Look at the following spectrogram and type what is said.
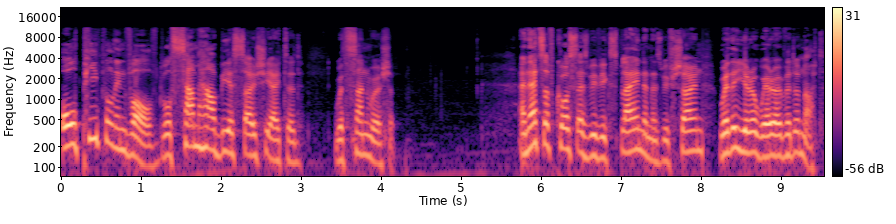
all people involved will somehow be associated with sun worship. And that's, of course, as we've explained and as we've shown, whether you're aware of it or not.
